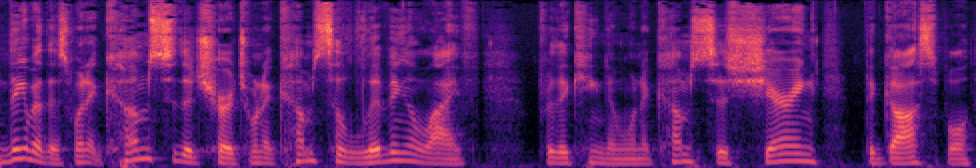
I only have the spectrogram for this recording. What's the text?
And think about this when it comes to the church, when it comes to living a life for the kingdom, when it comes to sharing the gospel,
